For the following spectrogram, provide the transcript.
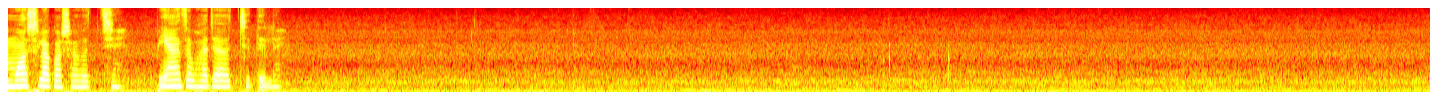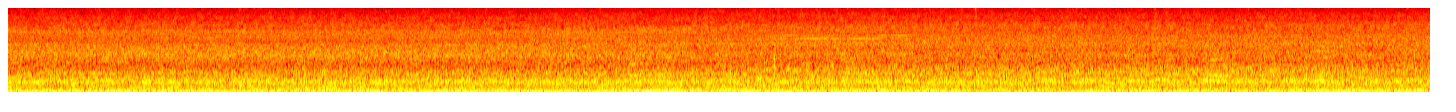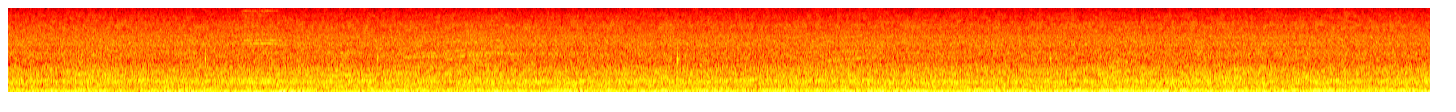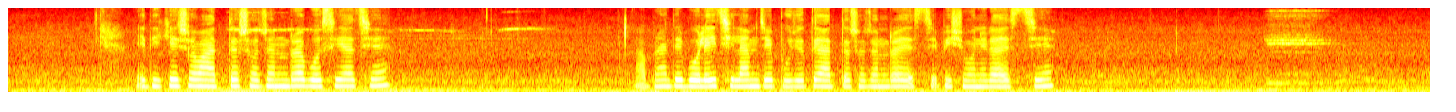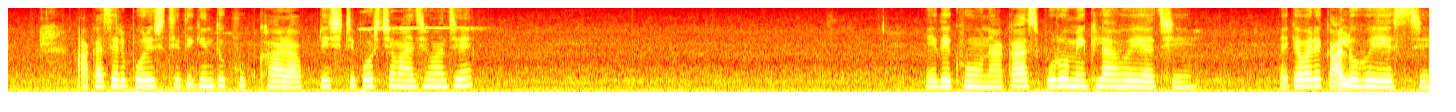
মশলা কষা হচ্ছে, পেঁয়াজ ভাজা হচ্ছে তেলে। এদিকে সব আত্মীয় স্বজনরা বসে আছে। আপনাদের বলেইছিলাম যে পুজোতে আত্মীয় স্বজনরা এসছে, পিসুমণিরা এসছে। আকাশের পরিস্থিতি কিন্তু খুব খারাপ, বৃষ্টি পড়ছে মাঝে মাঝে। এ দেখুন, আকাশ পুরো মেঘলা হয়ে আছে, একেবারে কালো হয়ে এসছে।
